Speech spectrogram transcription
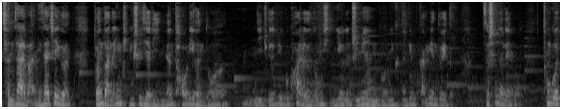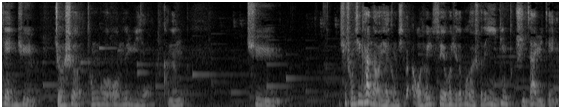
存在吧。你在这个短短的音频世界里，你能逃离很多你觉得并不快乐的东西，你又能直面很多你可能并不敢面对的自身的内容，通过电影去折射，通过我们的语言，可能去去重新看到一些东西吧。我会，所以我会觉得不可说的意义并不只在于电影，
